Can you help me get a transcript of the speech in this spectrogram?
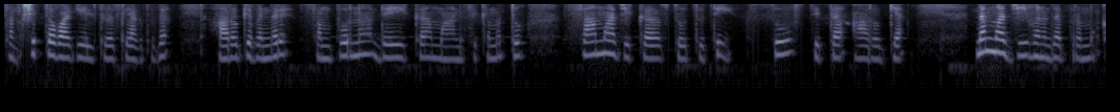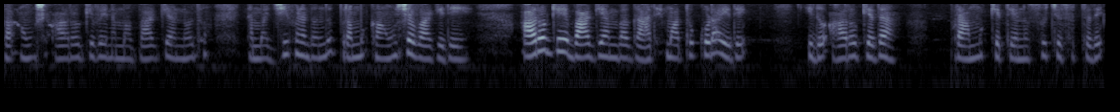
ಸಂಕ್ಷಿಪ್ತವಾಗಿ ಇಲ್ಲಿ ತಿಳಿಸಲಾಗುತ್ತದೆ ಆರೋಗ್ಯವೆಂದರೆ ಸಂಪೂರ್ಣ ದೈಹಿಕ, ಮಾನಸಿಕ ಮತ್ತು ಸಾಮಾಜಿಕ ಸ್ತುತಿ ಸುಸ್ಥಿತ ಆರೋಗ್ಯ. ನಮ್ಮ ಜೀವನದ ಪ್ರಮುಖ ಅಂಶ ಆರೋಗ್ಯವೇ ನಮ್ಮ ಭಾಗ್ಯ ಅನ್ನೋದು ನಮ್ಮ ಜೀವನದ ಒಂದು ಪ್ರಮುಖ ಅಂಶವಾಗಿದೆ. ಆರೋಗ್ಯ ಭಾಗ್ಯ ಎಂಬ ಗಾದೆ ಮಾತು ಕೂಡ ಇದೆ. ಇದು ಆರೋಗ್ಯದ ಪ್ರಾಮುಖ್ಯತೆಯನ್ನು ಸೂಚಿಸುತ್ತದೆ.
